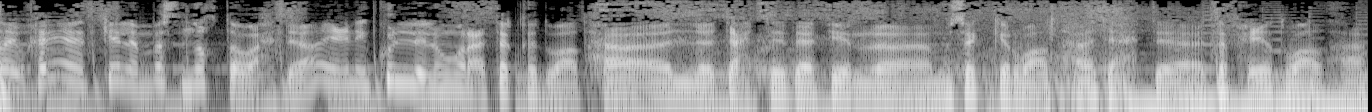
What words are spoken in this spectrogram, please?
طيب خلينا نتكلم بس نقطة واحدة. يعني كل الأمور أعتقد واضحة. تحت تأثير مسكر واضحة تحت تفحيط واضحة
